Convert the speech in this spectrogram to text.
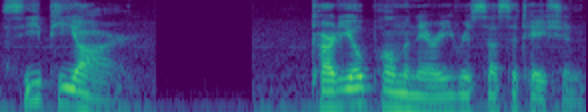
CPR Cardiopulmonary resuscitation.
